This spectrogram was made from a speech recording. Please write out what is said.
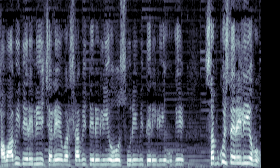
हवा भी तेरे लिए चले, वर्षा भी तेरे लिए हो, सूर्य भी तेरे लिए उगे, सब कुछ तेरे लिए हो।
